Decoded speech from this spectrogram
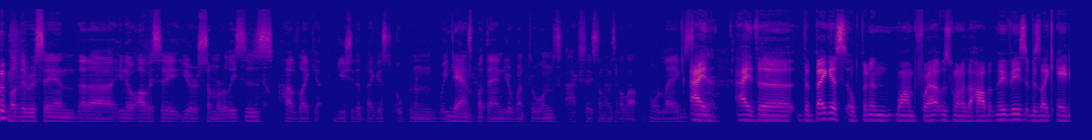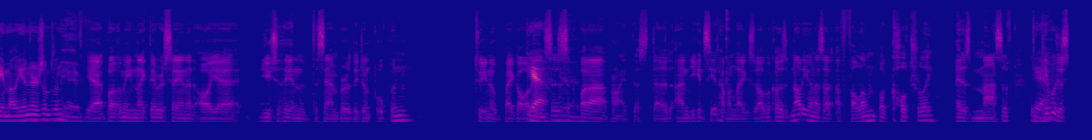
yeah. but they were saying that uh, you know, obviously your summer releases have like usually the biggest opening weekends, but then your winter ones actually sometimes have a lot more legs. I. I the the biggest opening one before that was one of the Hobbit movies. It was like eighty million or something. Yeah. Yeah, but I mean, like they were saying that. Oh yeah, usually in December they don't open to you know big audiences, Yeah. but uh, apparently this did, and you can see it having legs as well because not even as a, a film, but culturally it is massive. Like, Yeah. People just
